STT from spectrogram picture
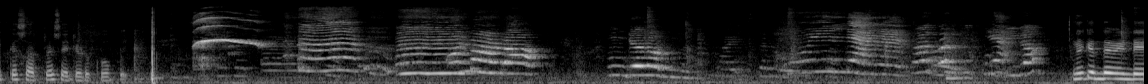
ഇക്ക സർപ്രൈസ് ആയിട്ട് എടുക്കുമോ പോയി. നിങ്ങൾക്ക് എന്താ വേണ്ടേ?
